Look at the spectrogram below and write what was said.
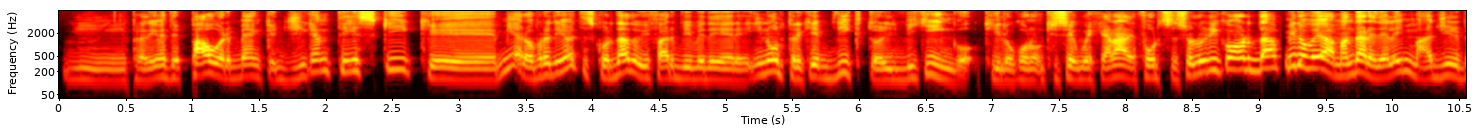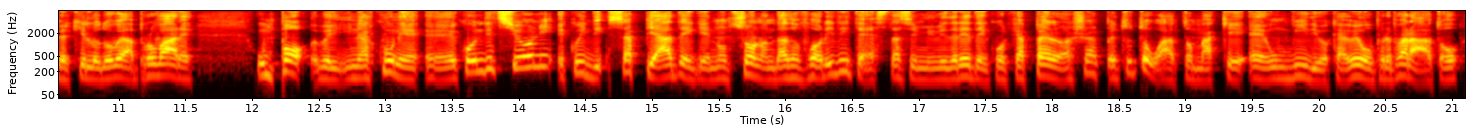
mh, mm, praticamente power bank giganteschi che mi ero praticamente scordato di farvi vedere, inoltre che Victor il vichingo, chi, lo chi segue il canale forse se lo ricorda, mi doveva mandare delle immagini perché lo doveva provare un po' in alcune eh, condizioni e quindi sappiate che non sono andato fuori di testa se mi vedrete col cappello, la sciarpa e tutto quanto, ma che è un video che avevo preparato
